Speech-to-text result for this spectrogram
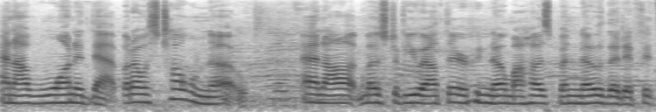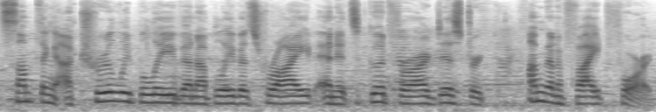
and I wanted that, but I was told no. And uh, most of you out there who know my husband know that if it's something I truly believe in, I believe it's right and it's good for our district, I'm going to fight for it.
